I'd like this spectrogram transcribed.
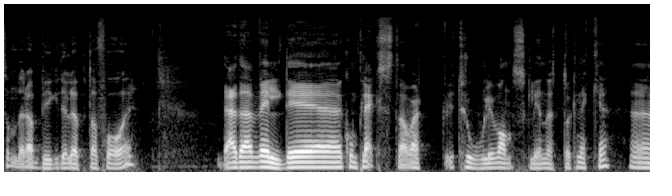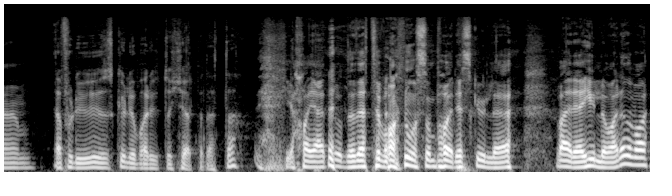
som dere har bygd i løpet av få år. Det er, det er veldig komplekst. Det har vært utrolig vanskelig nødt å knekke. Um, Ja, For du skulle jo bare ut og kjøpe dette. ja, jeg trodde dette var noe som bare skulle være hyllevare. Det var,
